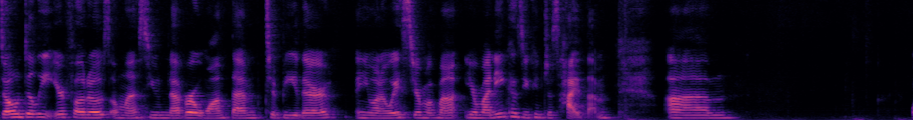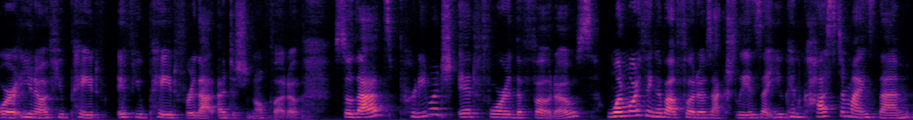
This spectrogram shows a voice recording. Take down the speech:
don't delete your photos unless you never want them to be there and you want to waste your, your money because you can just hide them. Um, or you know if you paid if you paid for that additional photo. So that's pretty much it for the photos. One more thing about photos actually is that you can customize them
